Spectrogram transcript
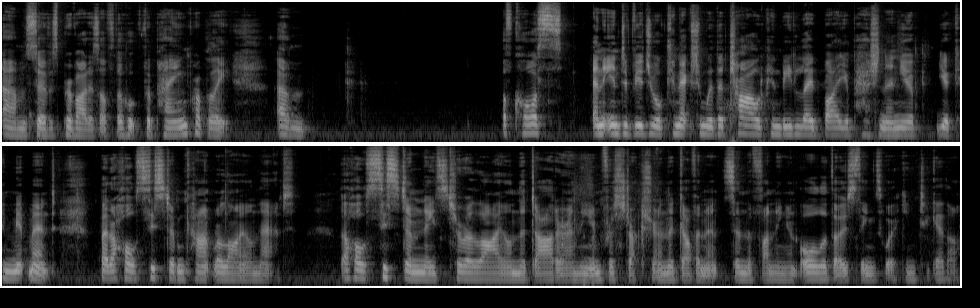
um, service providers off the hook for paying properly. Um, of course, an individual connection with a child can be led by your passion and your, your commitment, but a whole system can't rely on that. The whole system needs to rely on the data and the infrastructure and the governance and the funding and all of those things working together.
